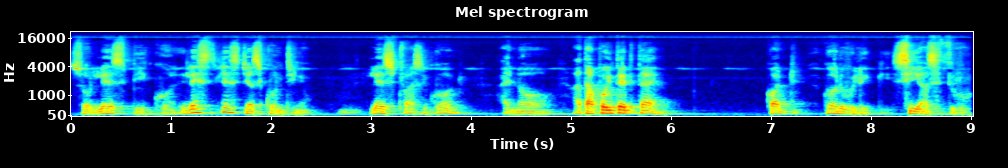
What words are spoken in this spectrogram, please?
So let's be con- let's let's just continue. Mm-hmm. Let's trust God I know at appointed time, God, God will see us through.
